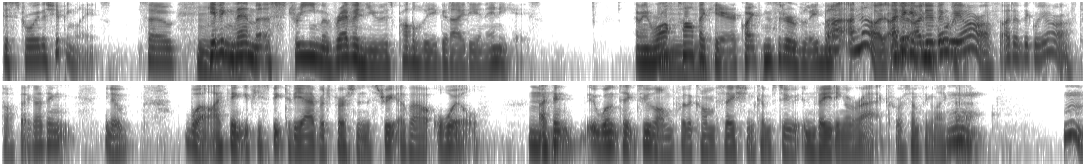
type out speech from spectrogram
destroy the shipping lanes. So giving them a stream of revenue is probably a good idea in any case. I mean, we're off topic here quite considerably, but I, I know. I, I, I think don't, it's I don't think we are off. I don't think we are off topic. I think you know. Well, I think if you speak to the average person in the street about oil, Hmm. I think it won't take too long before the conversation comes to invading Iraq or something like that. Hmm.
